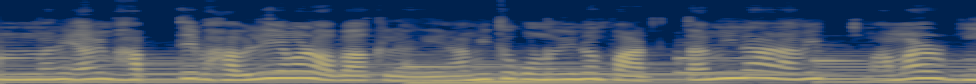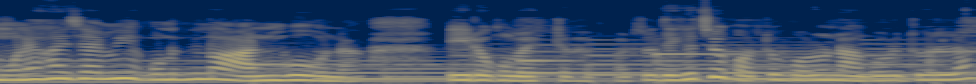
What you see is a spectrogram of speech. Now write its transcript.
মানে আমি ভাবতে, ভাবলেই আমার অবাক লাগে। আমি তো কোনোদিনও পারতামই না আর আমি, আমার মনে হয় যে আমি কোনোদিনও আনবও না। এইরকম একটা ব্যাপার। তো দেখেছ কত বড় নাগরদোল্লা?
